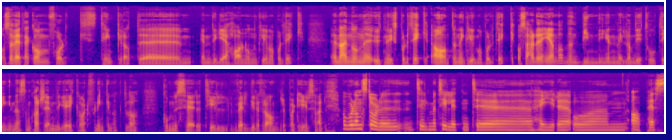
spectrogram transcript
Og så vet jeg ikke om folk tenker at MDG har noen klimapolitikk. Nei, noen utenrikspolitikk annet enn en klimapolitikk. Og så er det igjen da, den bindingen mellom de to tingene som kanskje MDG ikke har vært flinke nok til å kommunisere til velgere fra andre partier særlig. Og Hvordan står det til med tilliten til Høyre og um, Aps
